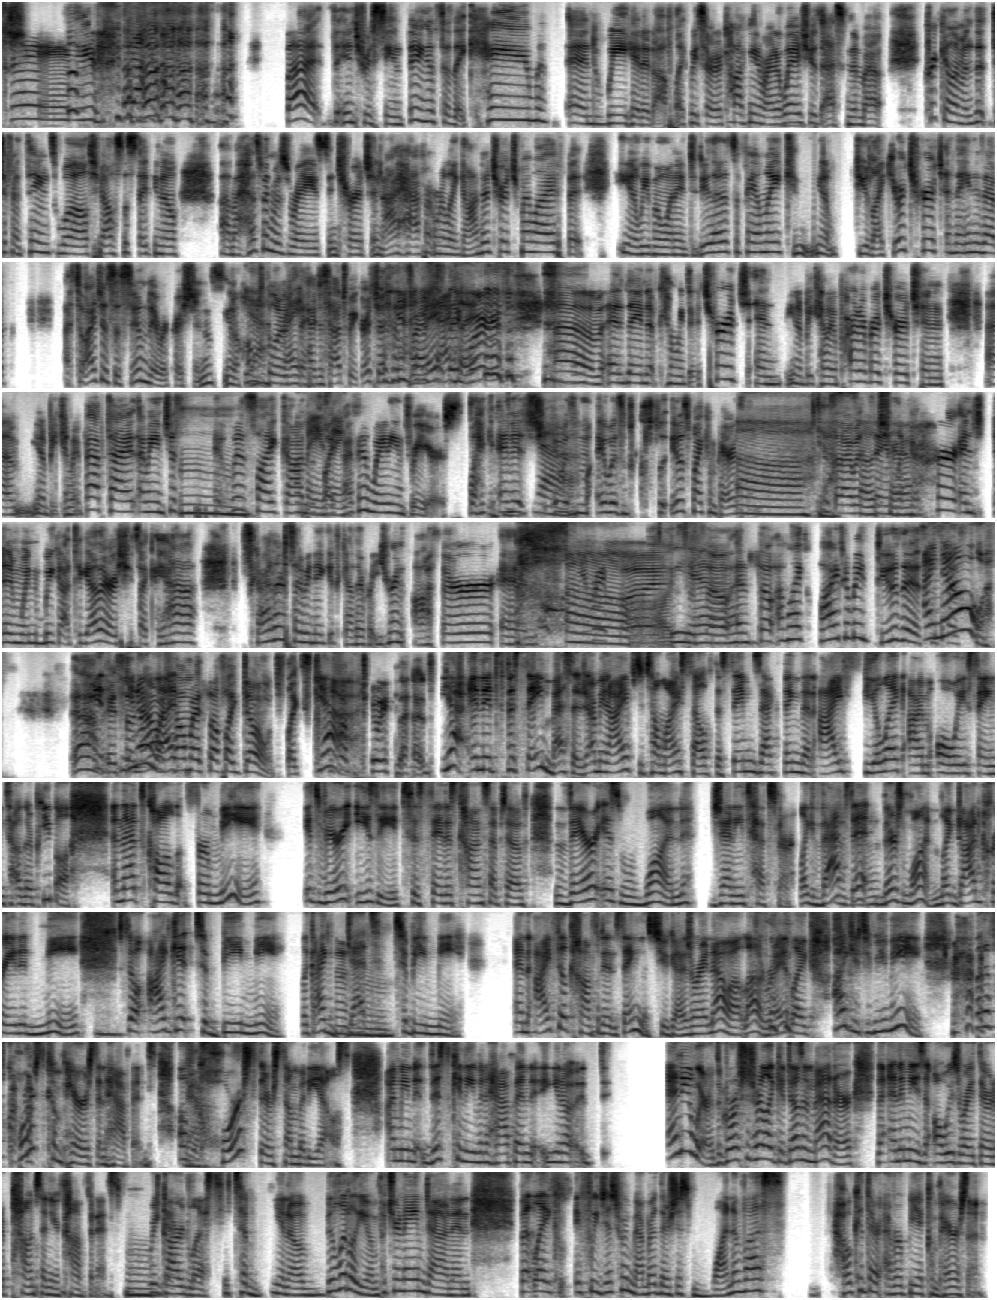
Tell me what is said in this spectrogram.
great. But the interesting thing is, so they came and we hit it off. Like we started talking right away. She was asking about curriculum and th- different things. Well, she also said, you know, uh, my husband was raised in church and I haven't really gone to church my life, but, you know, we've been wanting to do that as a family. Can, you know, do you like your church? And they ended up, so I just assumed they were Christians, you know, Yeah, homeschoolers, right. they had just had to be Christians, Yeah, right? They were exactly. um, and they end up coming to church and you know becoming part of our church and um, you know becoming baptized. I mean, just it Mm. was like God was like I've been waiting three years, like, and it it was my- it was it was my comparison. Oh, Yeah. that I was so saying, true. like her, and and when we got together, she's like, "Yeah, Skylar said we need to get together, but you're an author and you write Oh, books, yeah. and so, and so I'm like, why do we do this? I so- know. Yeah, It- and so you know now what? I tell myself like, don't like stop Yeah. doing that. Yeah. And it's the same message. I mean, I have to tell myself the same exact thing that I feel like I'm always saying to other people. And that's called, for me, it's very easy to say this concept of there is one Jenny Tetzner. Like that's Mhm. it. There's one. Like God created me. So I get to be me. Like I get Mhm. to be me. And I feel confident saying this to you guys right now out loud, right? like I get to be me. But of course, comparison happens. Of Yeah. course, there's somebody else. I mean, this can even happen, you know, anywhere, the grocery store, like it doesn't matter. The enemy is always right there to pounce on your confidence, Mm. regardless, to, you know, belittle you and put your name down. And, but like, if we just remember there's just one of us, how could there ever be a comparison?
